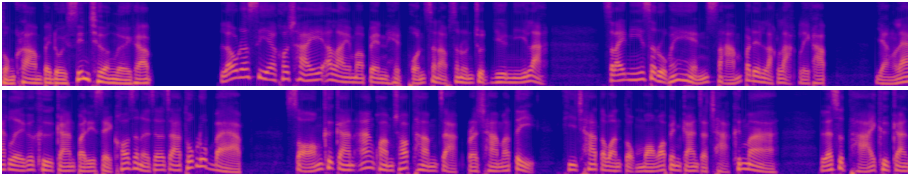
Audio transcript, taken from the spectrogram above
สงครามไปโดยสิ้นเชิงเลยครับ แล้วรัสเซียเขาใช้อะไรมาเป็นเหตุผลสนับสนุนจุดยืนนี้ล่ะ สไลด์นี้สรุปให้เห็น 3 ประเด็นหลักๆ เลยครับ อย่างแรกเลยก็คือการปฏิเสธข้อเสนอเจรจาทุกรูปแบบ 2 คือการอ้างความชอบธรรมจากประชามติ ที่ชาติตะวันตกมองว่าเป็นการจัดฉากขึ้นมา และสุดท้ายคือการ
